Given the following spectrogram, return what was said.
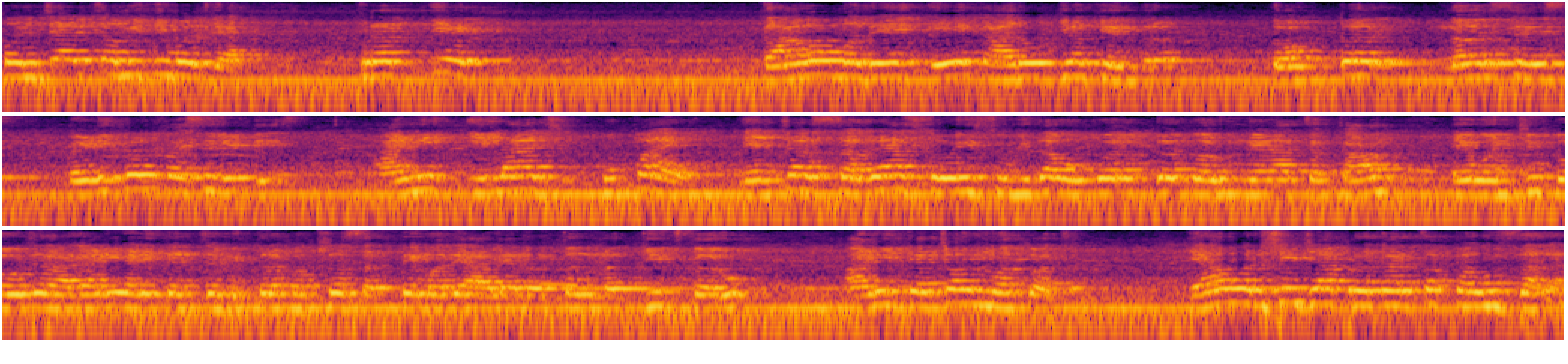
पंचायत समितीमधल्या प्रत्येक गावामध्ये एक आरोग्य केंद्र डॉक्टर नर्सेस मेडिकल फॅसिलिटीज आणि इलाज उपाय यांच्या सगळ्या सोयी सुविधा उपलब्ध करून देण्याचं काम हे वंचित बहुजन आघाडी आणि त्यांचे मित्रपक्ष सत्तेमध्ये आल्यानंतर नक्कीच करू. आणि त्याच्याहून महत्वाचं या वर्षी ज्या प्रकारचा पाऊस झाला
